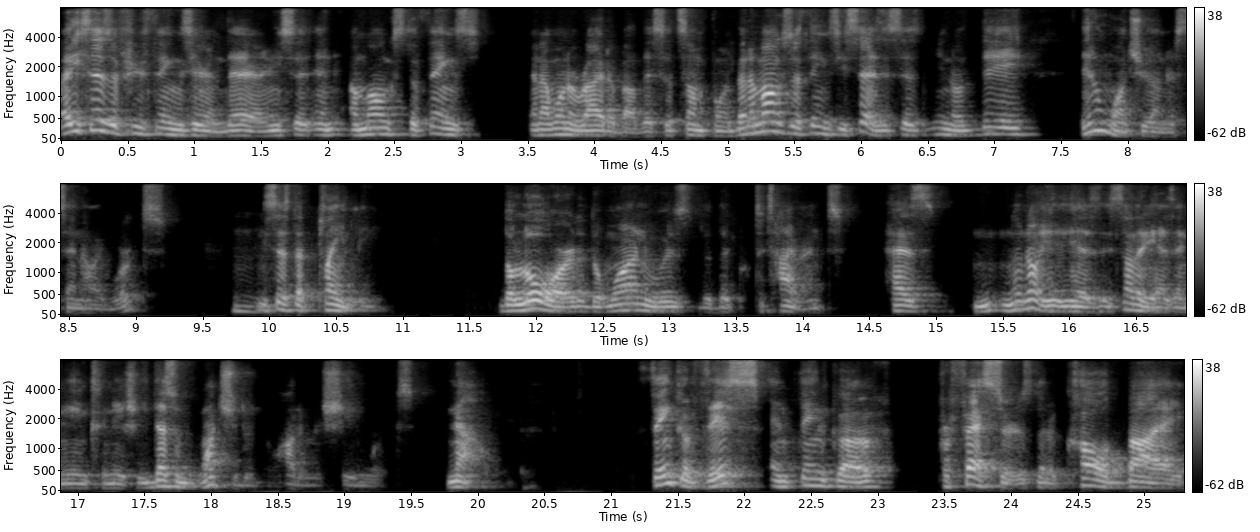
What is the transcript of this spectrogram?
but he says a few things here and there and he said and amongst the things and i want to write about this at some point but amongst the things he says he says you know they they don't want you to understand how it works. Mm-hmm. He says that plainly. The Lord, the one who is the, the, the tyrant, has no, no, he has, it's not that he has any inclination. He doesn't want you to know how the machine works. Now, think of this and think of professors that are called by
